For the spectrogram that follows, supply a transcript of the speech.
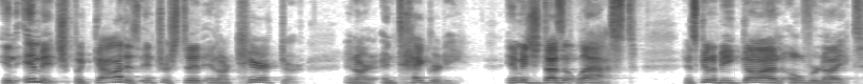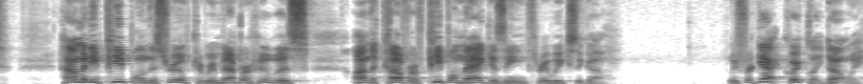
in image, but God is interested in our character and our integrity. Image doesn't last, it's going to be gone overnight. How many people in this room can remember who was on the cover of People magazine three weeks ago? We forget quickly, don't we?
